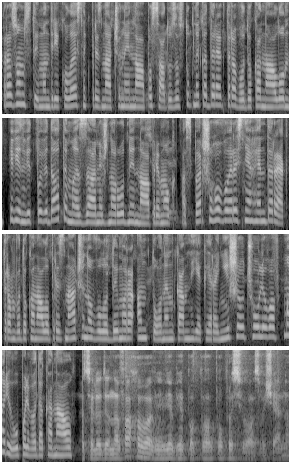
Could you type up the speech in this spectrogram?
Разом з тим Андрій Колесник призначений на посаду заступника директора водоканалу. Він відповідатиме за міжнародний напрямок. А з 1 вересня гендиректором водоканалу призначено Володимира Антоненка, який раніше очолював Маріуполь водоканал. Це людина фахова, він він- він поп- попрацював, звичайно,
